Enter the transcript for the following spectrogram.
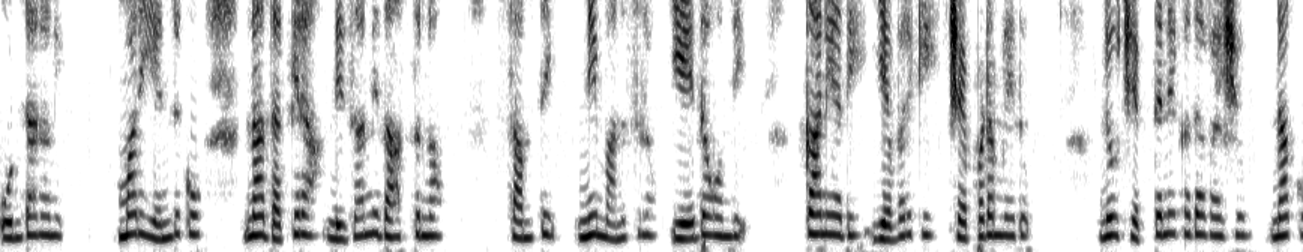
ఉంటానని. మరి ఎందుకు నా దగ్గర నిజాన్ని దాస్తున్నావు? సంథింగ్ నీ మనసులో ఏదో ఉంది. కానీ అది ఎవరికి చెప్పడం లేదు. నువ్వు చెప్తేనే కదా వైషు నాకు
